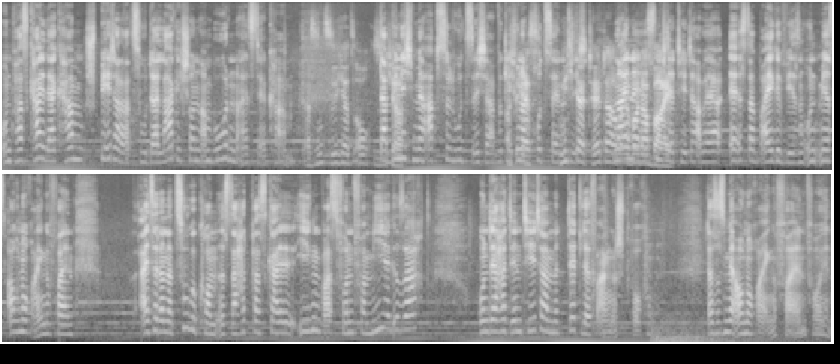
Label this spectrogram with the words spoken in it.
Und Pascal, der kam später dazu. Da lag ich schon am Boden, als der kam. Da sind Sie sich jetzt auch Da sicher. bin ich mir absolut sicher, wirklich Also er hundertprozentig. nicht der Täter, aber Nein, er war er ist dabei. nicht der Täter, aber er, er ist dabei gewesen. Und mir ist auch noch eingefallen, als er dann dazugekommen ist, da hat Pascal irgendwas von Familie gesagt und er hat den Täter mit Detlef angesprochen. Das ist mir auch noch eingefallen vorhin.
